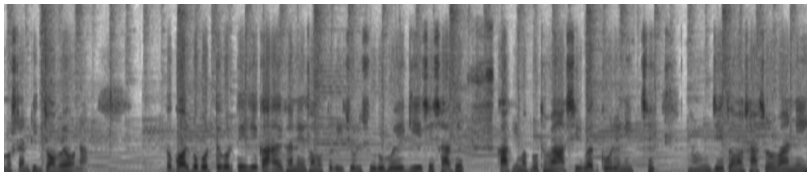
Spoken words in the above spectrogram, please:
অনুষ্ঠান ঠিক জমেও না। তো গল্প করতে করতেই যে এখানে সমস্ত রিচুয়াল শুরু হয়ে গিয়েছে সাধে। কাকিমা প্রথমে আশীর্বাদ করে নিচ্ছে। যেহেতু আমার শাশুড়ি মা নেই,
